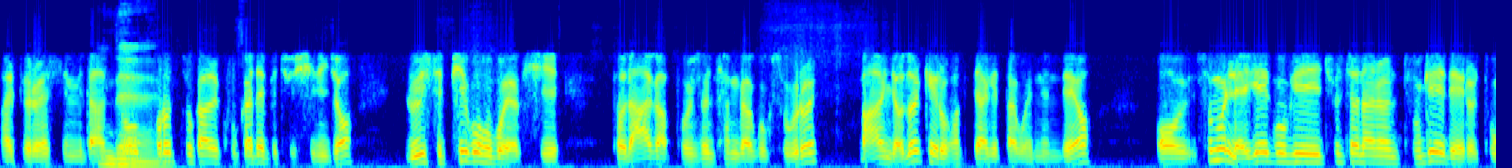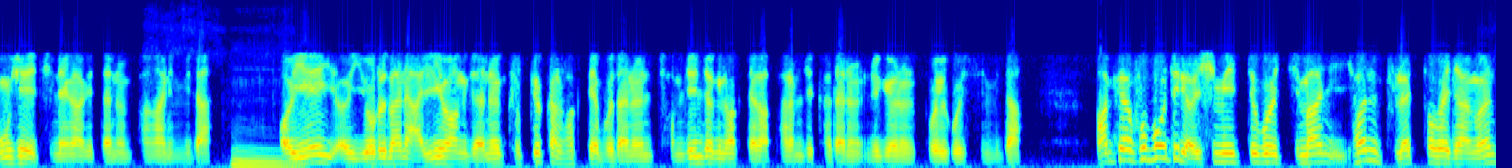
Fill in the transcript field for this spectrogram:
발표를 했습니다. 네. 또 포르투갈 국가대표 출신이죠. 루이스 피고 후보 역시 더 나아가 본선 참가국 수를 48개로 확대하겠다고 했는데요. 어, 24개국이 출전하는 두 개의 대회를 동시에 진행하겠다는 방안입니다. 음. 어, 이에 요르단의 알리 왕자는 급격한 확대보다는 점진적인 확대가 바람직하다는 의견을 보이고 있습니다. 한편 후보들이 열심히 뜨고 있지만 현 블레터 회장은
